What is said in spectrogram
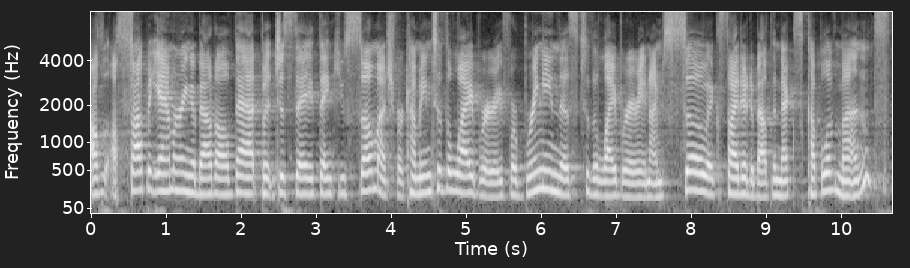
I'll, I'll stop yammering about all that, but just say thank you so much for coming to the library, for bringing this to the library, and I'm so excited about the next couple of months.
